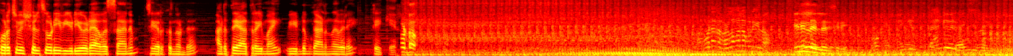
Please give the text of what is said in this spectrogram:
കുറച്ച് വിഷ്വൽസ് കൂടി വീഡിയോയുടെ അവസാനം ചേർക്കുന്നുണ്ട്. അടുത്ത യാത്രയുമായി വീണ്ടും കാണുന്നവരെ ടേക്ക് കെയർ ഇല്ല ഇല്ല ശരി. Thank you thank you very much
